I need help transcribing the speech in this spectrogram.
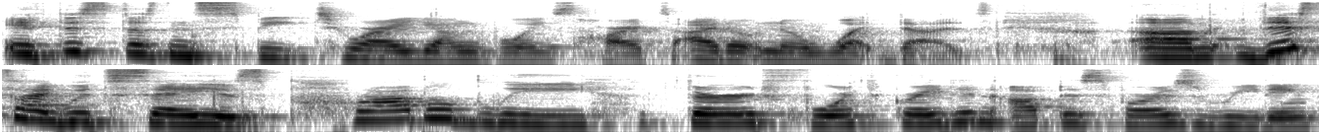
if this doesn't speak to our young boys' hearts, I don't know what does. Um, this, I would say, is probably third, fourth grade and up as far as reading.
